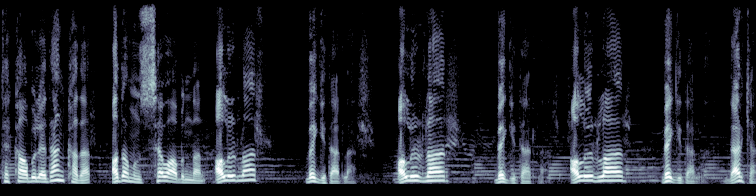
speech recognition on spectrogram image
tekabül eden kadar adamın sevabından alırlar ve giderler. Alırlar ve giderler. Alırlar ve giderler. Derken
